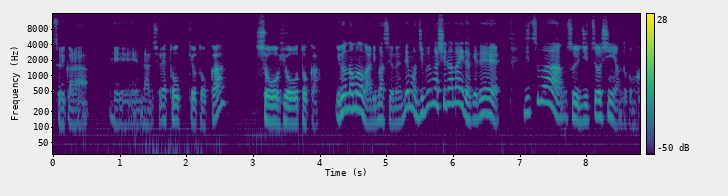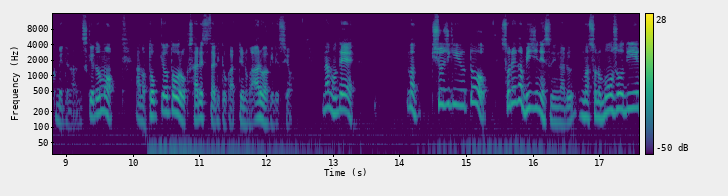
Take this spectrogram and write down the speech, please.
それから、えー、でしょうね、特許とか、商標とか、いろんなものがありますよね。でも自分が知らないだけで、実はそういう実用新案とかも含めてなんですけども、あの特許登録されてたりとかっていうのがあるわけですよ。なので、まあ、正直言うと、それがビジネスになる、まあ、その妄想 DX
